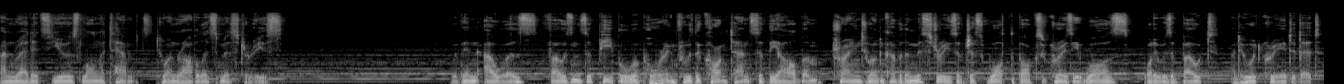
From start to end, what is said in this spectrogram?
and Reddit's years-long attempt to unravel its mysteries. Within hours, thousands of people were pouring through the contents of the album, trying to uncover the mysteries of just what the Box of Crazy was, what it was about, and who had created it.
